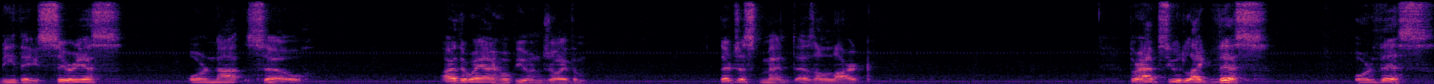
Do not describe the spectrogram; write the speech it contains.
be they serious or not so. Either way, I hope you enjoy them. They're just meant as a lark. Perhaps you would like this, or this.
